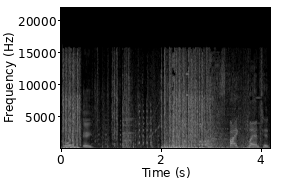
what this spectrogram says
Going A. Spike planted.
